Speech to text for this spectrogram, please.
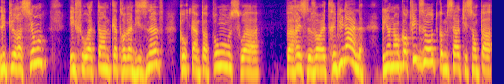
L'épuration, il faut attendre 99 pour qu'un papon soit paraisse devant un tribunal. Il y en a encore quelques autres comme ça qui sont pas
